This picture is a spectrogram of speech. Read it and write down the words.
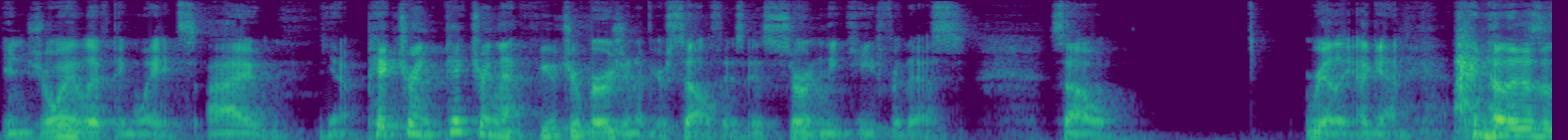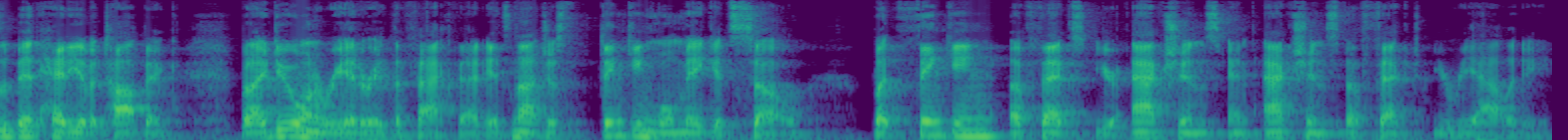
enjoy lifting weights. I, you know, picturing picturing that future version of yourself is is certainly key for this. So really, again, I know this is a bit heady of a topic, but I do want to reiterate the fact that it's not just thinking will make it so, but thinking affects your actions and actions affect your reality.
